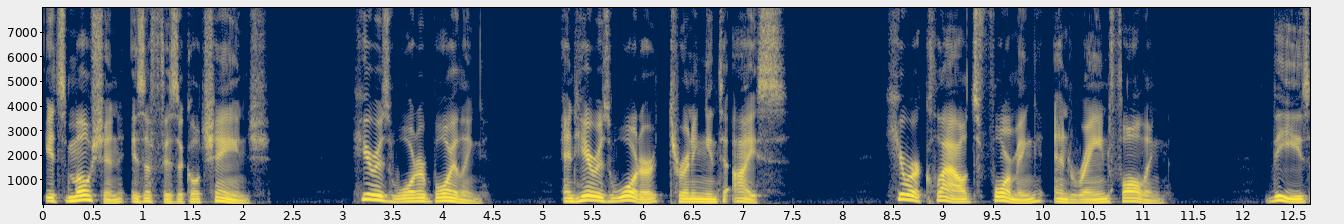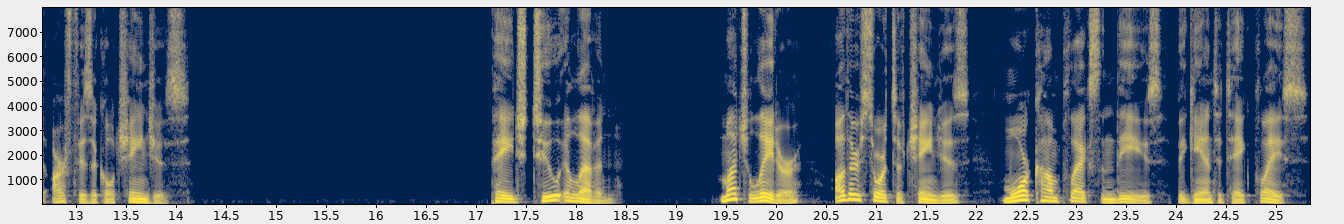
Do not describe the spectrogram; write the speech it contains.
Its motion is a physical change. Here is water boiling, and here is water turning into ice. Here are clouds forming and rain falling. These are physical changes. Page 211. Much later, other sorts of changes, more complex than these, began to take place.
